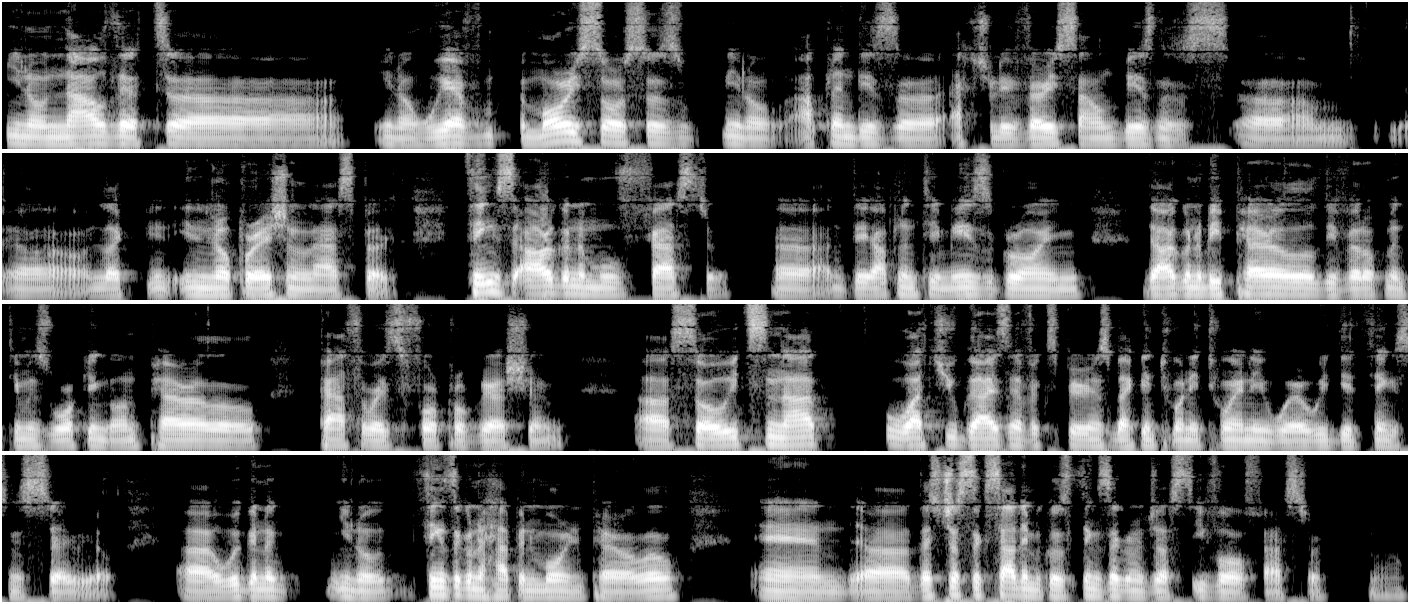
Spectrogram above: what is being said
you know now that uh, you know we have more resources you know upland is uh, actually a very sound business um, uh, like in, in, an operational aspect things are going to move faster uh, the upland team is growing. There are going to be parallel development teams working on parallel pathways for progression. Uh, so it's not what you guys have experienced back in 2020 where we did things in serial. Uh, we're to you know things are going to happen more in parallel and that's just exciting because things are going to just evolve faster. you know?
